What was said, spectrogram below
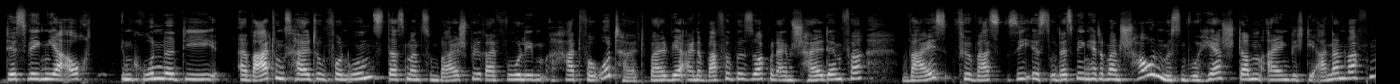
deswegen ja auch im Grunde die Erwartungshaltung von uns, dass man zum Beispiel Ralf Wohleben hart verurteilt, weil wer eine Waffe besorgt mit einem Schalldämpfer, weiß, für was sie ist. Und deswegen hätte man schauen müssen, woher stammen eigentlich die anderen Waffen.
